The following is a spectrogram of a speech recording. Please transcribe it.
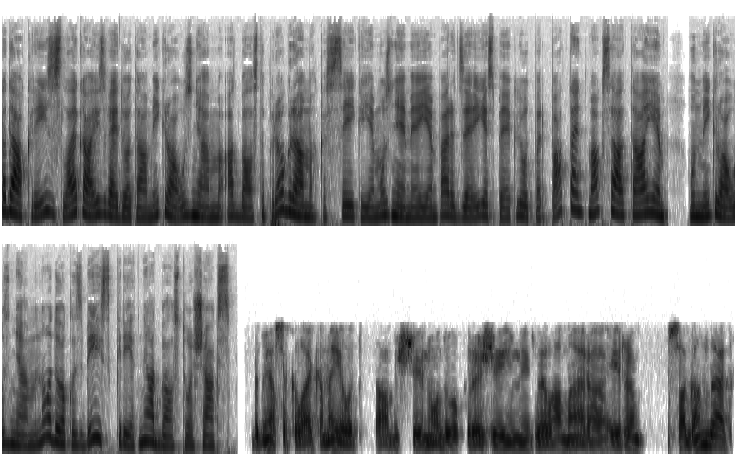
gadā krīzes laikā izveidotā mikro uzņēmuma atbalsta programma, kas sīkajiem uzņēmējiem paredzēja iespēju kļūt par patentu maksātājiem, un mikro uzņēmuma nodoklis bija krietni atbalstošāks. Bet nu, jāsaka, laikam ejot, abi šie nodokļu režīmi lielā mērā ir sagandēti,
